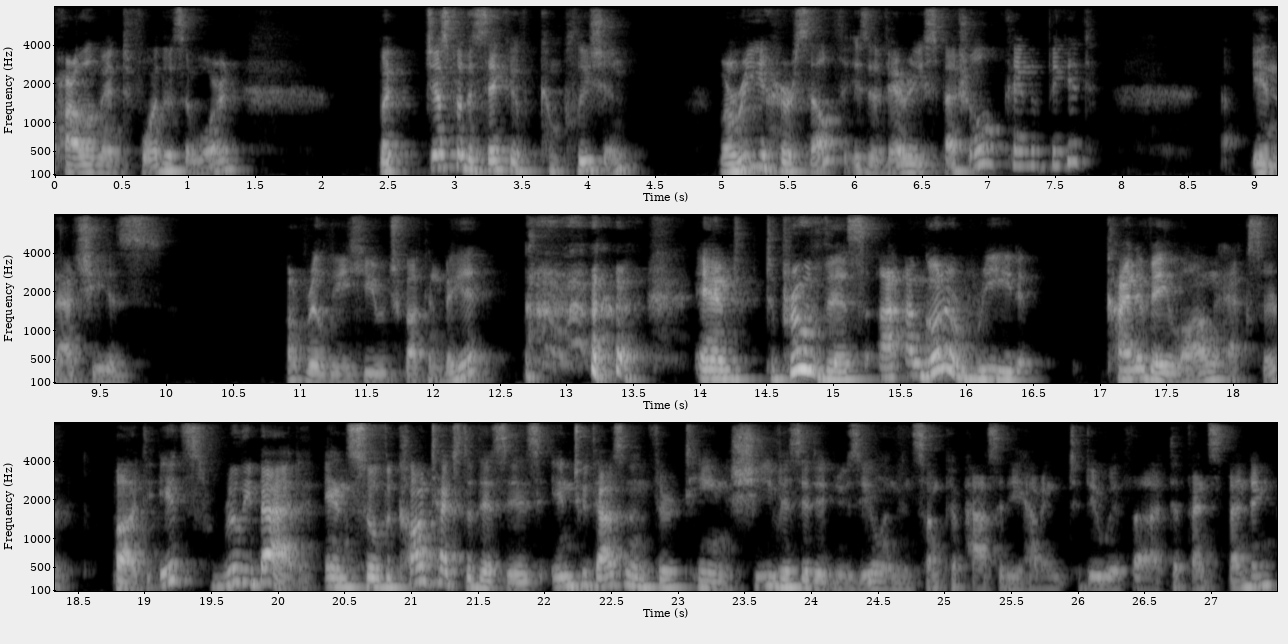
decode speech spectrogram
parliament for this award. But just for the sake of completion, Marie herself is a very special kind of bigot in that she is a really huge fucking bigot. and to prove this, I- I'm going to read kind of a long excerpt, but it's really bad. And so the context of this is in 2013, she visited New Zealand in some capacity having to do with uh, defense spending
